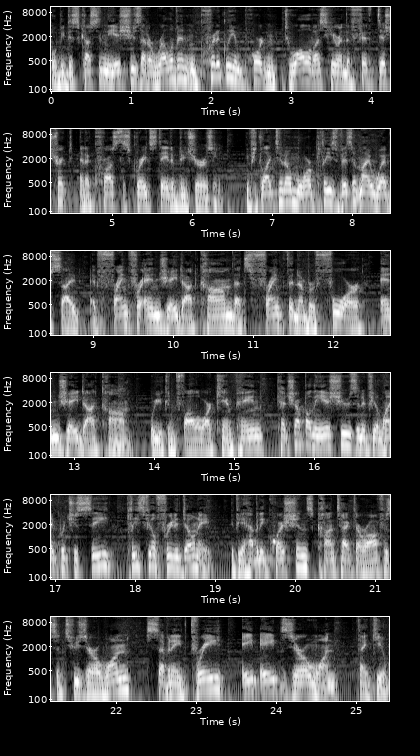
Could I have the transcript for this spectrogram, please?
We'll be discussing the issues that are relevant and critically important to all of us here in the 5th District and across this great state of New Jersey. If you'd like to know more, please visit my website at frankfornj.com. That's frank the number 4 nj.com, where you can follow our campaign, catch up on the issues, and if you like what you see, please feel free to donate. If you have any questions, contact our office at 201 783 8801. Thank you.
